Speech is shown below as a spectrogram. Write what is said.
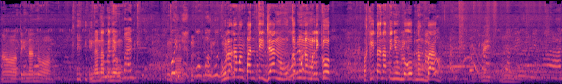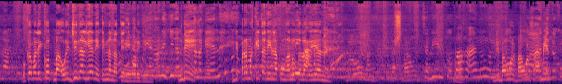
No, tingnan mo. Tingnan natin yung... bag. Uy, bag mo. Wala namang panty dyan. Huwag ka munang malikot. Pakita natin yung loob ng bag. Huwag ka malikot ba? Original yan eh. Tingnan natin yung Yan, original. original Hindi. talaga yan. Hindi para makita nila kung ano talaga yan. Sabihin po baka ano. Hindi, bawal. Bawal sa amin. Ako.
